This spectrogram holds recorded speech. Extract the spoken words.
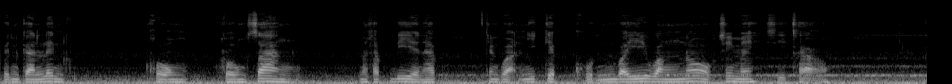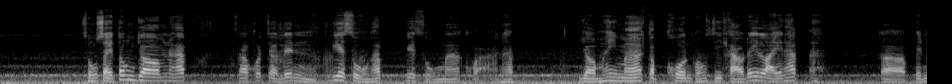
เป็นการเล่นโครงโครงสร้างนะครับเบี้ยนะครับ จังหวะนี้เก็บขุนไว้วังนอกใช่ไหมสีขาว สงสัยต้องยอมนะครับ เราก็จะเล่นเบี้ยสูงครับ เบี้ยสูงม้าขวานะครับ ยอมให้ม้ากับโคนของสีขาวได้ไหลนะครับอะก็เป็น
